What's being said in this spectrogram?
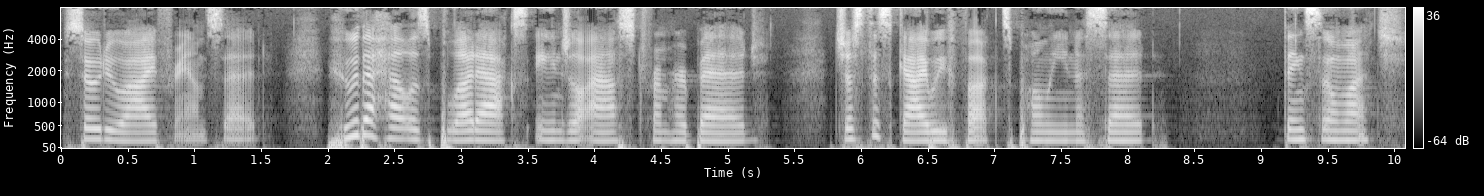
So do I, Fran said. Who the hell is Blood Axe? Angel asked from her bed. Just this guy we fucked, Paulina said. Thanks so much.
